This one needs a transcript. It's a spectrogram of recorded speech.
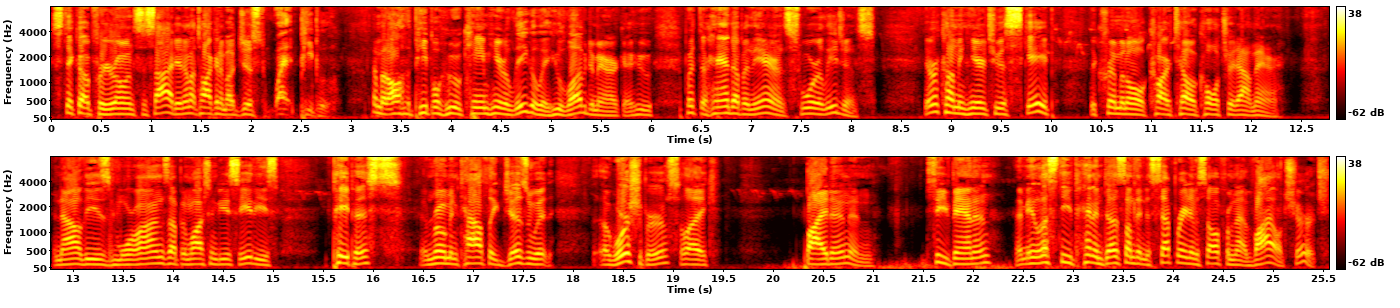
stick up for your own society, and I'm not talking about just white people, I'm talking about all the people who came here legally, who loved America, who put their hand up in the air and swore allegiance. They were coming here to escape the criminal cartel culture down there. And now these morons up in Washington, D.C., these papists and Roman Catholic Jesuit uh, worshippers like Biden and Steve Bannon. I mean, unless Steve Bannon does something to separate himself from that vile church.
